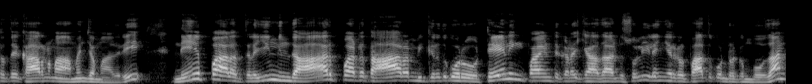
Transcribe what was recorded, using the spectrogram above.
விரட்டுறதுக்கு காரணமாக அமைஞ்ச மாதிரி நேபாளத்திலையும் இந்த ஆர்ப்பாட்டத்தை ஆரம்பிக்கிறதுக்கு ஒரு டேர்னிங் பாயிண்ட் கிடைக்காதான்னு சொல்லி இளைஞர்கள் பார்த்து கொண்டிருக்கும் போதுதான்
